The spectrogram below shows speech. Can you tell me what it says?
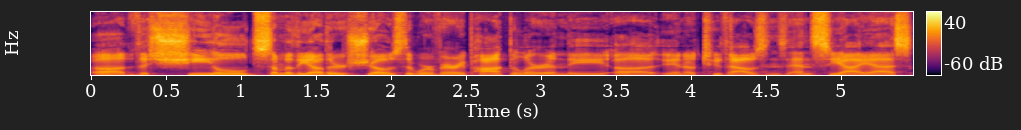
uh, the shield some of the other shows that were very popular in the uh, you know 2000s ncis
